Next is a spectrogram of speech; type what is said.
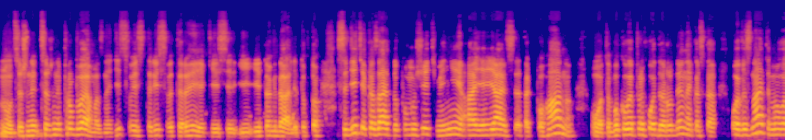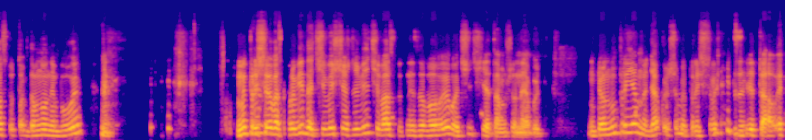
Ну це ж не це ж не проблема. Знайдіть свої старі свитери, якісь і, і так далі. Тобто сидіть і казати, допоможіть мені, ай-яй-яй, все так погано. От або коли приходить родина, яка скаже, ой, ви знаєте, ми у вас тут так давно не були. Ми прийшли вас провідати, чи ви ще живі, чи вас тут не завалило, чи ще там що-небудь. Ну, приємно, дякую, що ви прийшли і завітали.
